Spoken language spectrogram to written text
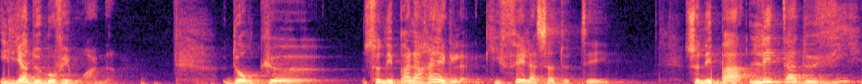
il y a de mauvais moines. Donc, euh, ce n'est pas la règle qui fait la sainteté, ce n'est pas l'état de vie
